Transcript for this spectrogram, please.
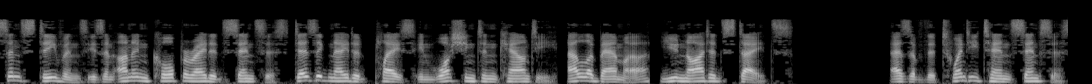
St. Stephen's is an unincorporated census-designated place in Washington County, Alabama, United States. As of the 2010 census,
